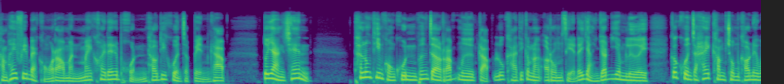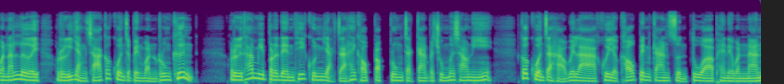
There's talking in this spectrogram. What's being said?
ทำให้ฟีดแบ็กของเรามันไม่ค่อยได้ผลเท่าที่ควรจะเป็นครับ ตัวอย่างเช่น ถ้าลูกทีมของคุณเพิ่งจะรับมือกับลูกค้าที่กำลังอารมณ์เสียได้อย่างยอดเยี่ยมเลย ก็ควรจะให้คำชมเขาในวันนั้นเลย หรืออย่างช้าก็ควรจะเป็นวันรุ่งขึ้น หรือถ้ามีประเด็นที่คุณอยากจะให้เขาปรับปรุงจากการประชุมเมื่อเช้านี้ ก็ควรจะหาเวลาคุยกับเขาเป็นการส่วนตัวภายในวันนั้น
